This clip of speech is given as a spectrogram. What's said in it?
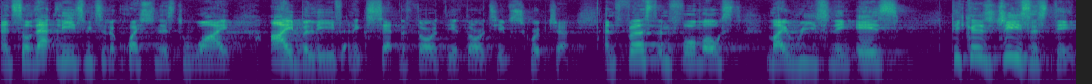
And so that leads me to the question as to why I believe and accept the authority, of Scripture. And first and foremost, my reasoning is because Jesus did.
